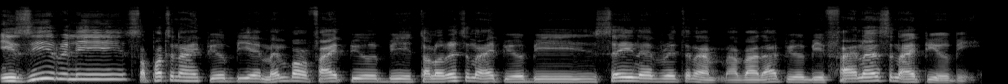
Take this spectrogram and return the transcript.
Is he really supporting IPOB, a member of IPOB, tolerating IPOB, saying everything about IPOB, financing IPOB?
